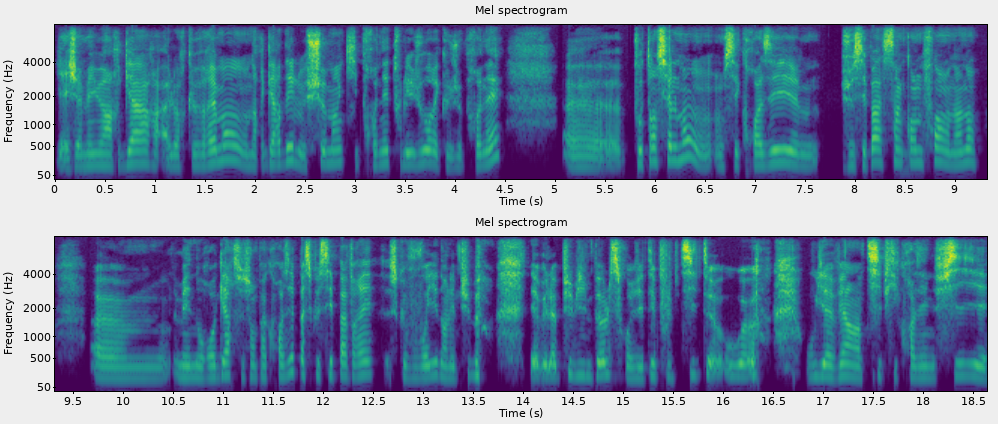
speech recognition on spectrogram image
il y a jamais eu un regard, alors que vraiment on a regardé le chemin qu'il prenait tous les jours et que je prenais. Potentiellement, on on s'est croisés, hem, je sais pas, mmh, 50 fois en un an. Hem, mais nos regards se sont pas croisés parce que c'est pas vrai ce que vous voyez dans les pubs. Il y avait la pub Impulse quand j'étais plus petite, heu, où, heu, où il y avait un type qui croisait une fille et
